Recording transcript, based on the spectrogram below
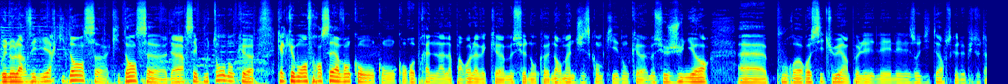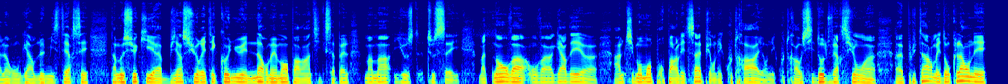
Bruno Larzilière qui danse, qui danse euh, derrière ses boutons. Donc euh, quelques mots en français avant qu'on reprenne la, parole avec euh, Monsieur donc Norman Giscombe qui est donc Monsieur Junior pour resituer un peu les, auditeurs parce que depuis tout à l'heure on garde le mystère. C'est un monsieur qui a bien sûr été connu énormément par un titre qui s'appelle Mama Used to Say. Maintenant on va on va garder un petit moment pour parler de ça et puis on l'écoutera et on écoutera aussi d'autres versions plus tard. Mais donc là on est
